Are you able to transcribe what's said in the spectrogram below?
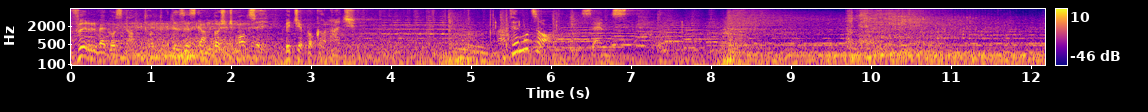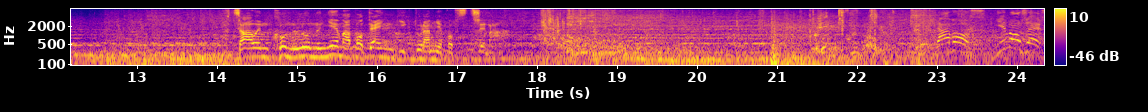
Wyrwę go stamtąd, gdy zyskam dość mocy, by cię pokonać. A temu co? Zemsta. W całym Kunlun nie ma potęgi, która mnie powstrzyma. Davos, nie możesz!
